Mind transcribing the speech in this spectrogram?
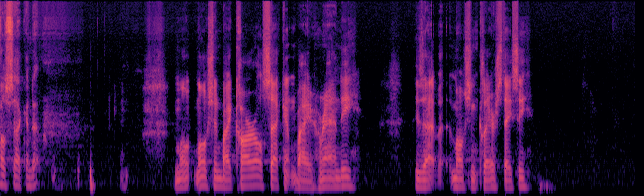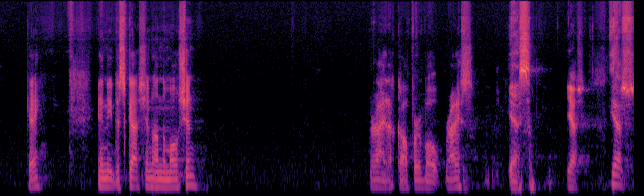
I'll second it. Mo- Motion by Karl, second by Randy. Is that motion clear, Stacy? Okay. Any discussion on the motion? All right, I'll call for a vote. Bryce? Yes. Yes. Yes.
